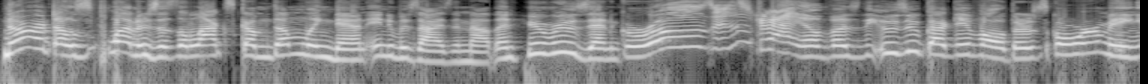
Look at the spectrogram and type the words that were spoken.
Naruto splutters as the locks come tumbling down into his eyes and mouth, and Hiruzen grows his triumph as the Uzukage falters, squirming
